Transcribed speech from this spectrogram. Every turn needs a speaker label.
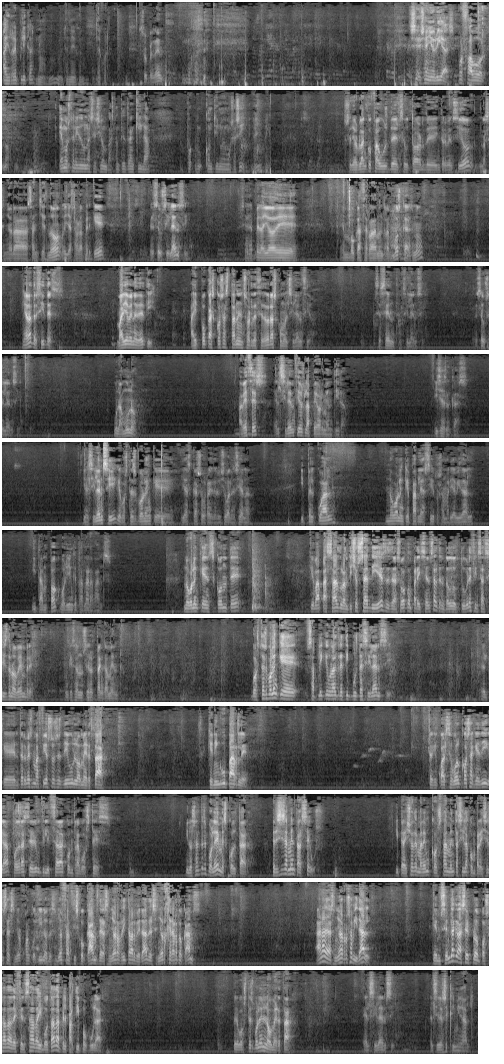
Speaker 1: ¿Hay réplica? No, no, no he entendido que no. De acuerdo.
Speaker 2: Sorprendente.
Speaker 1: Se- señorías, por favor, no. hemos tenido una sesión bastante tranquila. Continuemos así. ¿eh?
Speaker 2: El senyor Blanco fa ús del seu torn d'intervenció, la senyora Sánchez no, ella sabrà per què, el seu silenci. Serà per allò de en boca cerrada no entran moscas, no? Hi ha altres cites. Mario Benedetti. Hay pocas cosas tan ensordecedoras como el silencio. Se sent el silenci. El seu silenci. Unamuno. A veces el silencio es la peor mentira. I és el cas. I el silenci, que vostès volen que hi ha cas sobre la televisió valenciana, i pel qual no volen que parli així Rosa Maria Vidal, i tampoc volien que parlara abans. No volen que ens conte què va passar durant aquests set dies des de la seva compareixença el 31 d'octubre fins al 6 de novembre, en què s'anuncia el tancament. Vostès volen que s'apliqui un altre tipus de silenci, el que en termes mafiosos es diu l'omertà, que ningú parle, perquè qualsevol cosa que diga podrà ser utilitzada contra vostès. I nosaltres volem escoltar, precisament als seus. I per això demanem constantment així la compareixença del senyor Juan Cotino, del senyor Francisco Camps, de la senyora Rita Barberà, del senyor Gerardo Camps. Ara de la senyora Rosa Vidal, que em sembla que va ser proposada, defensada i votada pel Partit Popular. Però vostès volen l'omertà, el silenci, el silenci criminal.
